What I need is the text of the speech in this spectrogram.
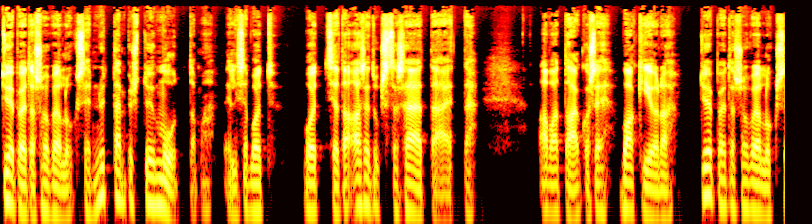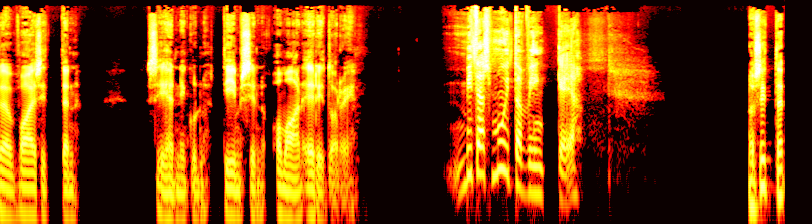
työpöytäsovelluksen. Nyt tämän pystyy muuttamaan. Eli sä voit, voit sieltä asetuksesta säätää, että avataanko se vakiona työpöytäsovellukseen vai sitten siihen niin kuin Teamsin omaan editoriin. Mitäs muita vinkkejä? No sitten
